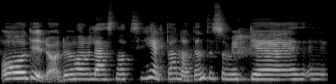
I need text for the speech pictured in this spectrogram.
Och du då? Du har läst något helt annat? Inte så mycket, eh, eh,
